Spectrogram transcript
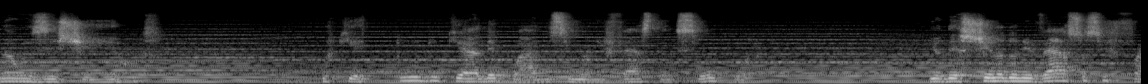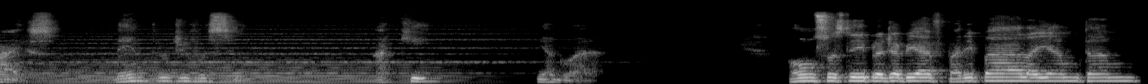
Não existe erros, porque tudo que é adequado se manifesta em seu corpo e o destino do universo se faz dentro de você, aqui e agora. Om Swasti Prajabhyav Paripalayam Tam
